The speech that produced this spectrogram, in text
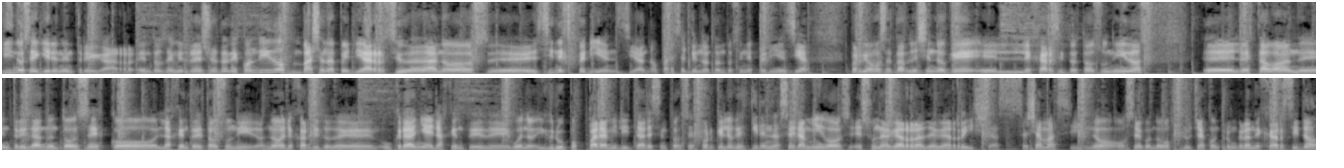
y no se quieren entregar. Entonces, mientras ellos están escondidos, vayan a pelear ciudadanos eh, sin experiencia. No, parece que no tanto sin experiencia, porque vamos a estar leyendo que el ejército de Estados Unidos eh, lo estaban entrenando entonces con la gente de Estados Unidos, ¿no? El ejército de Ucrania y la gente de, bueno, y grupos paramilitares entonces, porque lo que quieren hacer, amigos, es una guerra de guerrillas. Se llama así, ¿no? O sea, cuando vos luchás contra un gran ejército,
